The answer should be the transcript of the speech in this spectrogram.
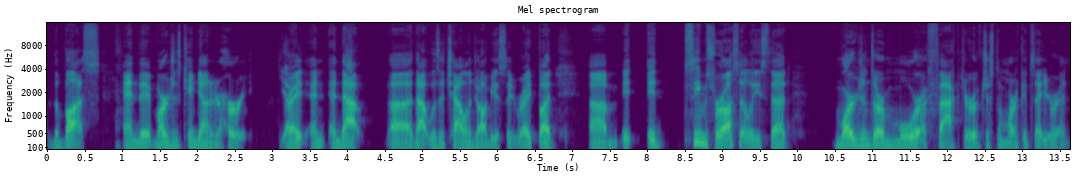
the bus and the margins came down in a hurry, Yep. right? And and that uh, that was a challenge, obviously, right? But um, it it seems for us at least that margins are more a factor of just the markets that you're in.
